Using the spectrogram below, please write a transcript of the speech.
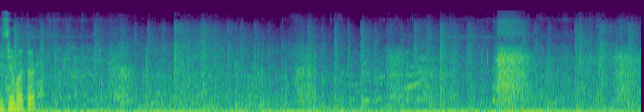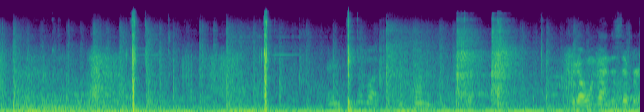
You see him right there? Guy in the zipper.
